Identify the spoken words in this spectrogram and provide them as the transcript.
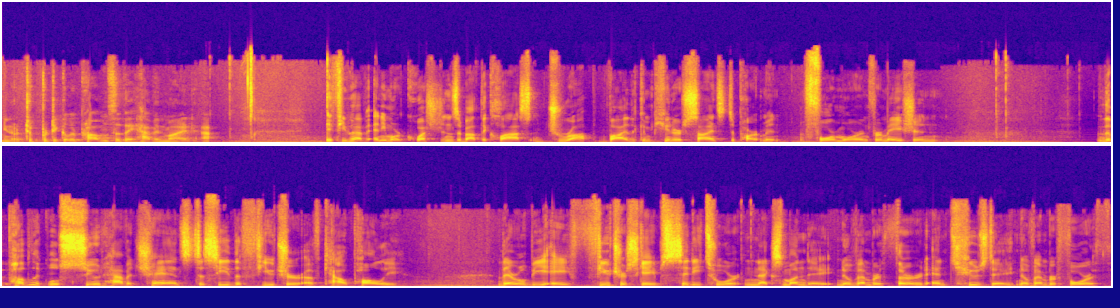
you know, to particular problems that they have in mind. Uh, if you have any more questions about the class, drop by the Computer Science Department for more information. The public will soon have a chance to see the future of Cal Poly. There will be a Futurescape City Tour next Monday, November 3rd, and Tuesday, November 4th.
